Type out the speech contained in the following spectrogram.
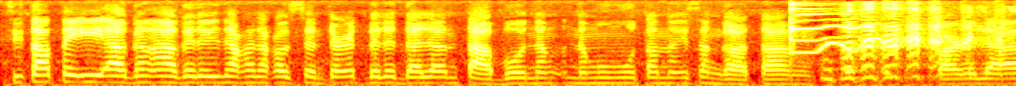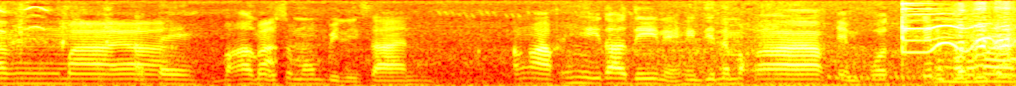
Si tatay agang-aga daw yung naka call center at daladala ang tabo ng nangungutang ng isang gatang. Para lang ma... Ate, baka gusto mong bilisan. Ang aking hita din eh, hindi na makakimpot. Tingnan mo naman.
